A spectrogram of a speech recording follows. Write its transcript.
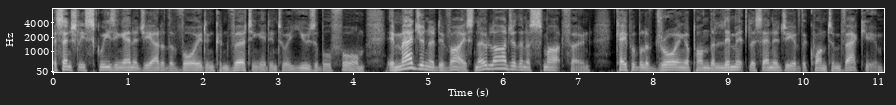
essentially squeezing energy out of the void and converting it into a usable form. Imagine a device no larger than a smartphone, capable of drawing upon the limitless energy of the quantum vacuum,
